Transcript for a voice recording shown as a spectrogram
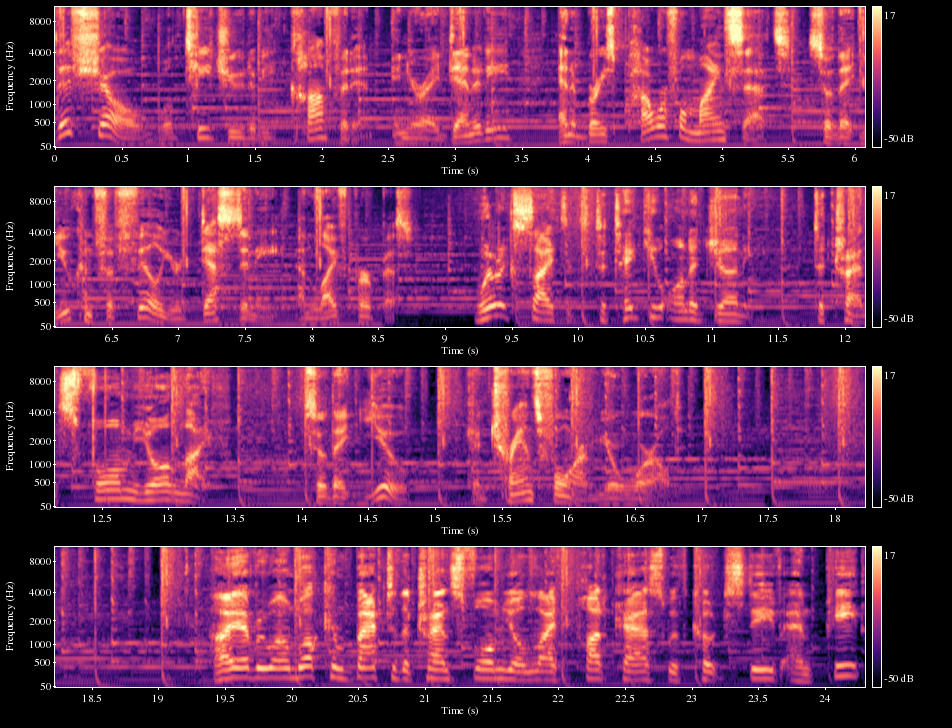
This show will teach you to be confident in your identity and embrace powerful mindsets so that you can fulfill your destiny and life purpose. We're excited to take you on a journey to transform your life so that you can transform your world. Hi, everyone. Welcome back to the Transform Your Life podcast with Coach Steve and Pete.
